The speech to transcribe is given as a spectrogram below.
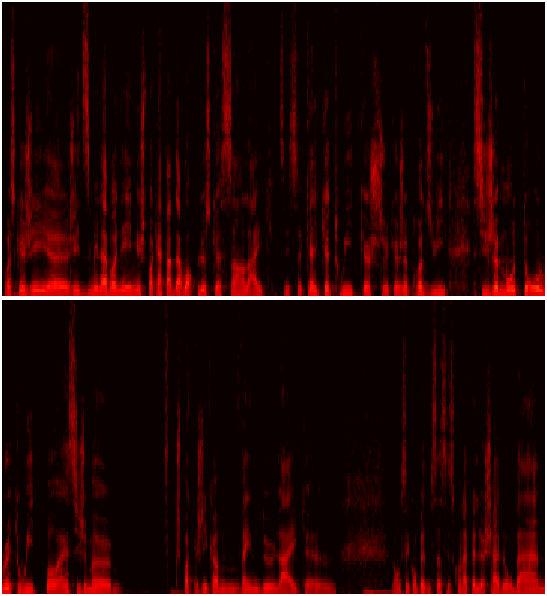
où est-ce que j'ai euh, 10 000 abonnés, mais je ne suis pas capable d'avoir plus que 100 likes. C'est quelques tweets que je, que je produis. Si je m'auto-retweet pas, hein, si je me... Je sais pas que j'ai comme 22 likes. Euh, donc, c'est complètement ça, c'est ce qu'on appelle le shadow ban.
